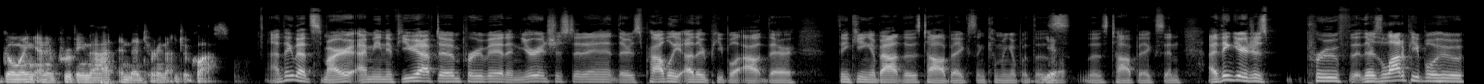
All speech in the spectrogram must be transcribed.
going and improving that, and then turning that into a class. I think that's smart. I mean, if you have to improve it and you're interested in it, there's probably other people out there thinking about those topics and coming up with those yeah. those topics. And I think you're just proof that there's a lot of people who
